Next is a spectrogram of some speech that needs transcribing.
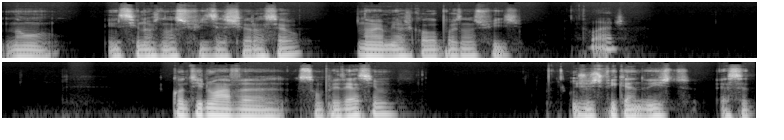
não ensina os nossos filhos a chegar ao céu, não é a melhor escola para os nossos filhos. Claro. Continuava São Pio X, justificando isto, essa,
